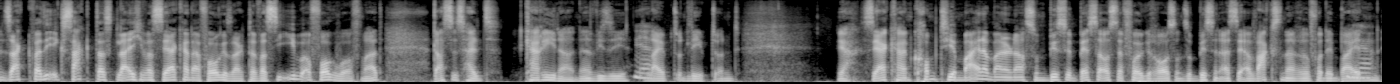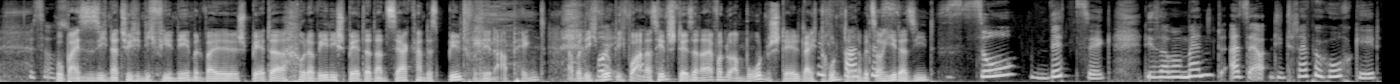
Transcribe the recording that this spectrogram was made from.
sagt quasi exakt das gleiche, was Serkan davor gesagt hat, was sie ihm auch vorgeworfen hat. Das ist halt Karina, ne, wie sie ja. leibt und lebt. Und ja, Serkan kommt hier meiner Meinung nach so ein bisschen besser aus der Folge raus und so ein bisschen als der Erwachsenere von den beiden. Ja, Wobei so. sie sich natürlich nicht viel nehmen, weil später oder wenig später dann Serkan das Bild von denen abhängt, aber nicht Boah, wirklich woanders hinstellt, sondern einfach nur am Boden stellt, gleich drunter, damit es auch jeder sieht. So witzig. Dieser Moment, als er die Treppe hochgeht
